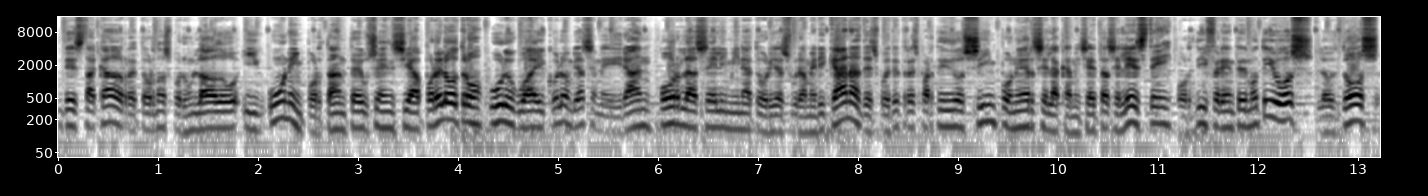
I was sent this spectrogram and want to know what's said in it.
destacados retornos por un lado y una importante ausencia por el otro, Uruguay y Colombia se medirán por las eliminatorias suramericanas después de tres partidos sin ponerse la camiseta celeste por diferentes motivos. Los dos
